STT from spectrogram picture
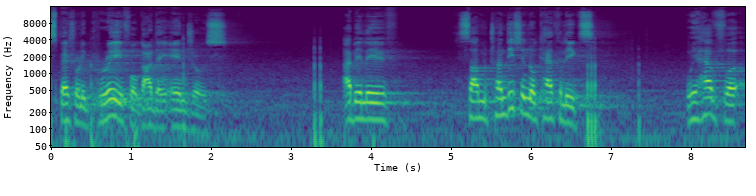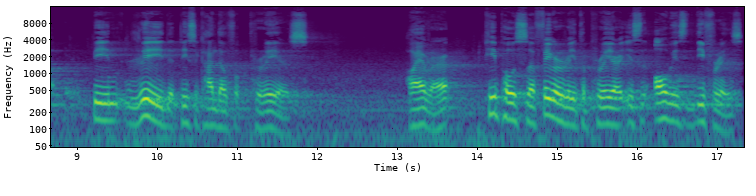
especially pray for guardian angels. I believe some traditional Catholics, we have uh, been read this kind of prayers. However, people's uh, favorite prayer is always different.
